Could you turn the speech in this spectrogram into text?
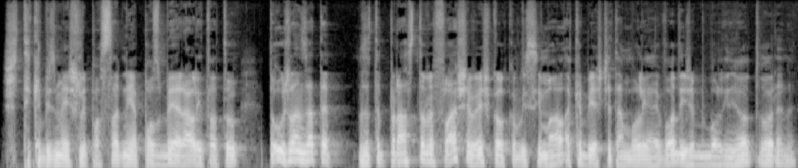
že ty keby sme išli poslední a pozbierali to tu, to už len za tie, za tie plastové flaše, vieš, koľko by si mal, a keby ešte tam boli aj vody, že by boli neotvorené.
